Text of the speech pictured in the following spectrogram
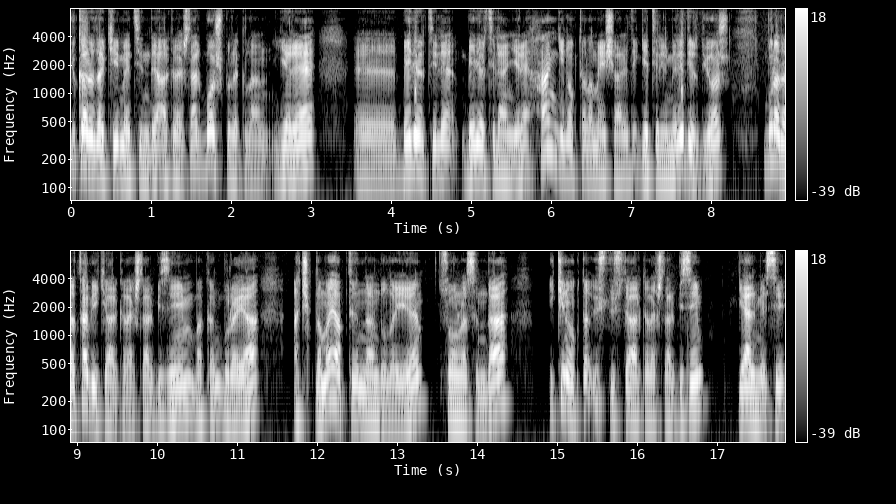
Yukarıdaki metinde arkadaşlar boş bırakılan yere e, belirtile, belirtilen yere hangi noktalama işareti getirilmelidir diyor. Burada tabii ki arkadaşlar bizim bakın buraya açıklama yaptığından dolayı sonrasında iki nokta üst üste arkadaşlar bizim gelmesi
